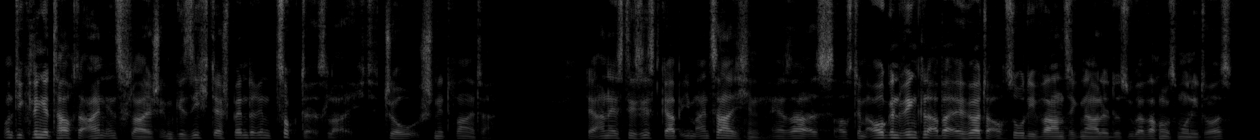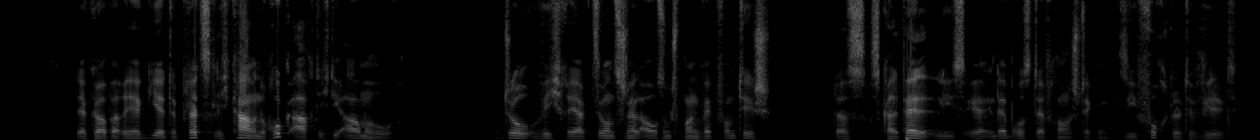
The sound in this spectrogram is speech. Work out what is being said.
und die Klinge tauchte ein ins Fleisch. Im Gesicht der Spenderin zuckte es leicht. Joe schnitt weiter. Der Anästhesist gab ihm ein Zeichen. Er sah es aus dem Augenwinkel, aber er hörte auch so die Warnsignale des Überwachungsmonitors. Der Körper reagierte. Plötzlich kamen ruckartig die Arme hoch. Joe wich reaktionsschnell aus und sprang weg vom Tisch. Das Skalpell ließ er in der Brust der Frau stecken. Sie fuchtelte wild.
